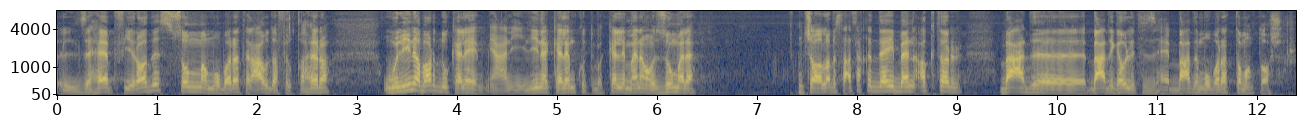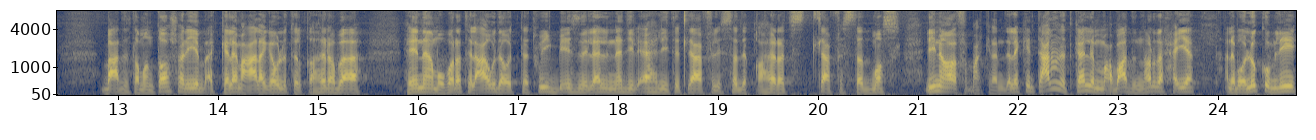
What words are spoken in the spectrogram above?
الذهاب في رادس ثم مباراة العودة في القاهرة. ولينا برضو كلام يعني لينا كلام كنت بتكلم أنا والزملاء إن شاء الله بس أعتقد ده يبان أكتر بعد بعد جولة الذهاب بعد مباراة 18 بعد 18 يبقى الكلام على جولة القاهرة بقى هنا مباراة العودة والتتويج بإذن الله للنادي الأهلي تتلعب في الاستاد القاهرة تتلعب في استاد مصر. لينا واقفه مع الكلام ده. لكن تعالوا نتكلم مع بعض النهارده الحقيقة. أنا بقول لكم ليه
